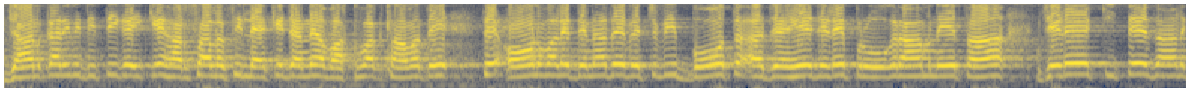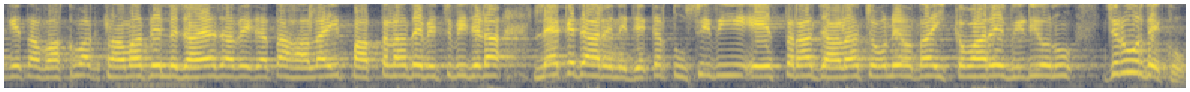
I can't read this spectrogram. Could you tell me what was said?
ਜਾਣਕਾਰੀ ਵੀ ਦਿੱਤੀ ਗਈ ਕਿ ਹਰ ਸਾਲ ਅਸੀਂ ਲੈ ਕੇ ਜਾਂਦੇ ਹਾਂ ਵੱਖ-ਵੱਖ ਥਾਵਾਂ ਤੇ ਤੇ ਆਉਣ ਵਾਲੇ ਦਿਨਾਂ ਦੇ ਵਿੱਚ ਵੀ ਬਹੁਤ ਅਜਿਹੇ ਜਿਹੜੇ ਪ੍ਰੋਗਰਾਮ ਨੇ ਤਾਂ ਜਿਹੜੇ ਕੀਤੇ ਜਾਣਗੇ ਤਾਂ ਵੱਖ-ਵੱਖ ਥਾਵਾਂ ਤੇ ਲਿਜਾਇਆ ਜਾਵੇਗਾ ਤਾਂ ਹਾਲਾਂਕਿ ਪਾਤੜਾਂ ਦੇ ਵਿੱਚ ਵੀ ਜਿਹੜਾ ਲੈ ਕੇ ਜਾ ਰਹੇ ਨੇ, ਜੇਕਰ ਤੁਸੀਂ ਵੀ ਇਸ ਤਰ੍ਹਾਂ ਜਾਣਾ ਚਾਹੁੰਦੇ ਹੋ ਤਾਂ ਇੱਕ ਵਾਰ ਇਹ ਵੀਡੀਓ ਨੂੰ ਜ਼ਰੂਰ ਦੇਖੋ।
